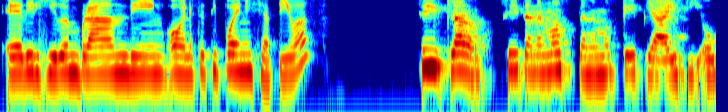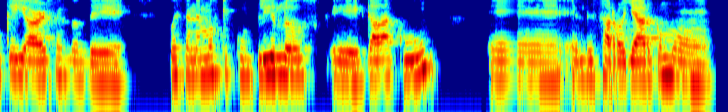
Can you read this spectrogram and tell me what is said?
eh, dirigido en branding o en este tipo de iniciativas? Sí, claro, sí, tenemos, tenemos KPIs y OKRs en donde pues tenemos que cumplirlos eh, cada Q eh, el desarrollar como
